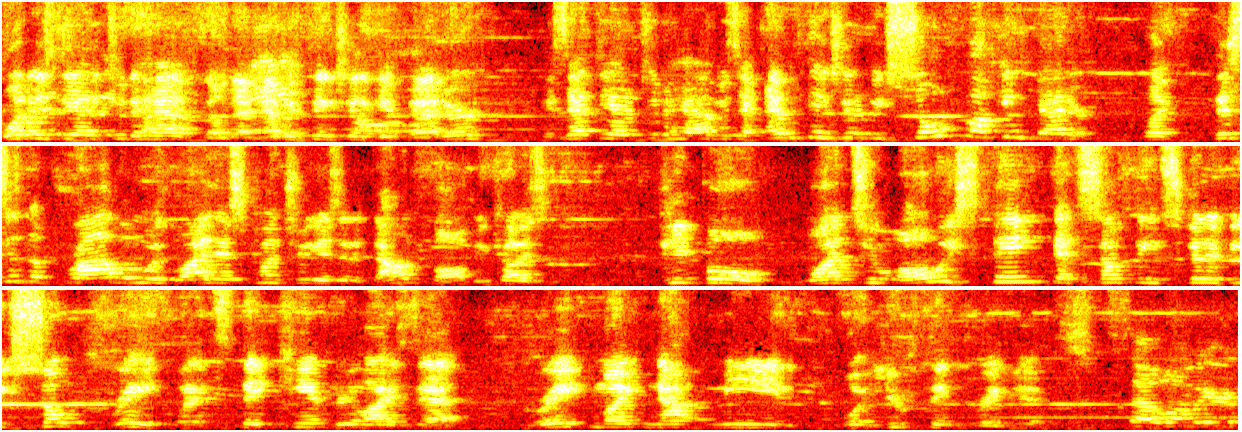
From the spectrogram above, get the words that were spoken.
What is the attitude to have though? That everything's going to get better? Is that the attitude to have? Is that everything's going to be so fucking better? Like, this is the problem with why this country is in a downfall because people want to always think that something's going to be so great when it's, they can't realize that great might not mean what you think great is. So what we were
